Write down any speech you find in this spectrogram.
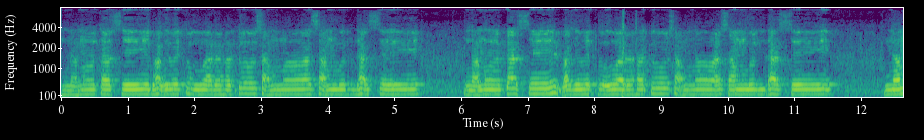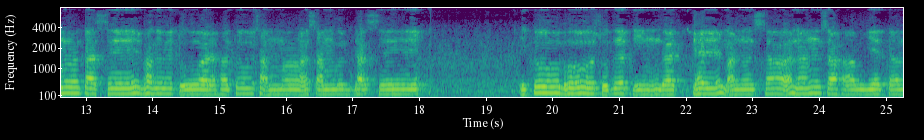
නමෝ තස්සේ භගවතු වරහතෝ සම්මා සම්බුද්දස්සේ නමෝ තස්සේ භගවතු වරහතෝ සම්මා සම්බුද්දස්සේ නමෝ තස්සේ භගවතු වරහතෝ සම්මා සම්බුද්දස්සේ ඊතෝ භෝ සුගතින් ගච්ඡේ මනුස්සානං සහව්‍යතං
